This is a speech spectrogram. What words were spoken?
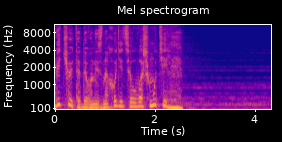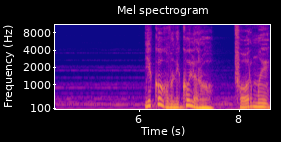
Відчуйте, де вони знаходяться у вашому тілі. Якого вони кольору, форми,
